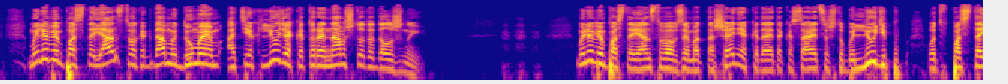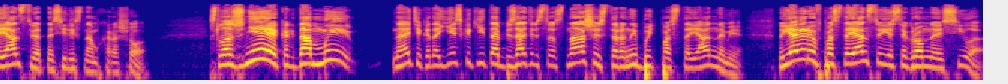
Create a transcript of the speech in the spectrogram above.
Мы любим постоянство, когда мы думаем о тех людях, которые нам что-то должны. Мы любим постоянство во взаимоотношениях, когда это касается, чтобы люди вот в постоянстве относились к нам хорошо. Сложнее, когда мы, знаете, когда есть какие-то обязательства с нашей стороны быть постоянными. Но я верю, в постоянстве есть огромная сила.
